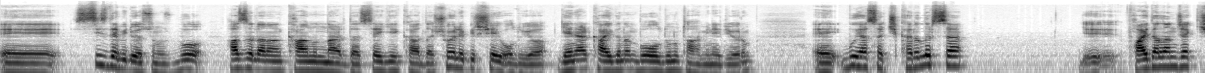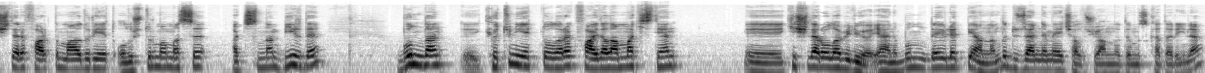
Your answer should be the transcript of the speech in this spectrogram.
e, siz de biliyorsunuz bu hazırlanan kanunlarda, SGK'da şöyle bir şey oluyor. Genel kaygının bu olduğunu tahmin ediyorum. E, bu yasa çıkarılırsa e, faydalanacak kişilere farklı mağduriyet oluşturmaması açısından bir de bundan e, kötü niyetli olarak faydalanmak isteyen e, kişiler olabiliyor. Yani bunu devlet bir anlamda düzenlemeye çalışıyor anladığımız kadarıyla.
